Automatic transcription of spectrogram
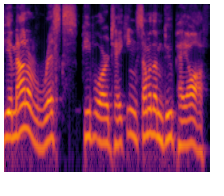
The amount of risks people are taking, some of them do pay off,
